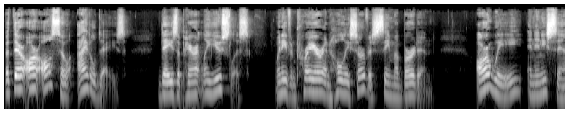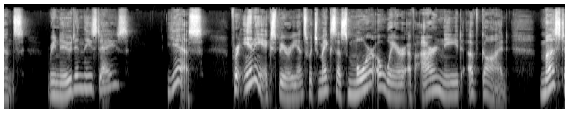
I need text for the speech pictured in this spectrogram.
But there are also idle days, days apparently useless, when even prayer and holy service seem a burden. Are we, in any sense, renewed in these days? Yes, for any experience which makes us more aware of our need of God must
